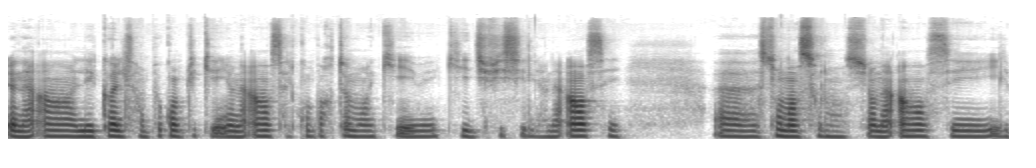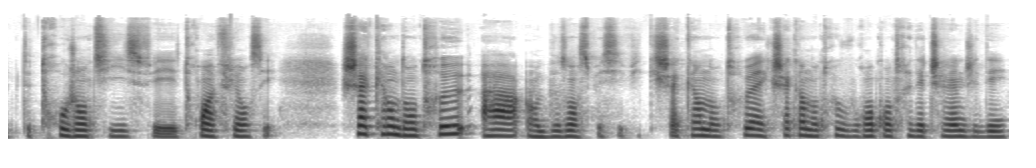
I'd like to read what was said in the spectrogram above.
Il y en a un, l'école, c'est un peu compliqué. Il y en a un, c'est le comportement qui est difficile. Il y en a un, c'est son insolence. Il y en a un, c'est il est peut-être trop gentil, il se fait trop influencer. Chacun d'entre eux a un besoin spécifique. Chacun d'entre eux, avec chacun d'entre eux, vous rencontrez des challenges et des,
